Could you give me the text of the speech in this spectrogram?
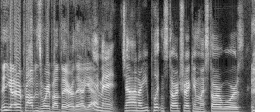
Then you got other problems to worry about there. There, yeah. Wait a minute, John. Are you putting Star Trek in my Star Wars?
